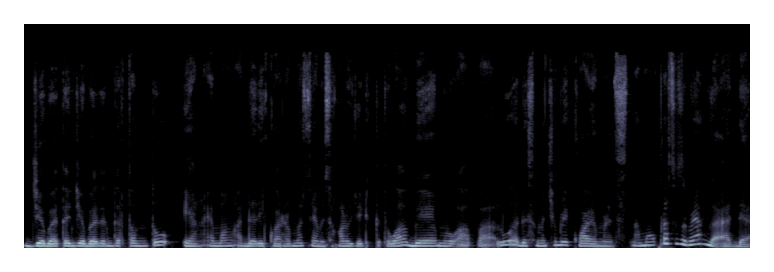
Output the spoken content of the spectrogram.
jabatan-jabatan tertentu yang emang ada requirements ya misalkan lu jadi ketua BEM lu apa lu ada semacam requirements. Nah mau pres sebenarnya nggak ada.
